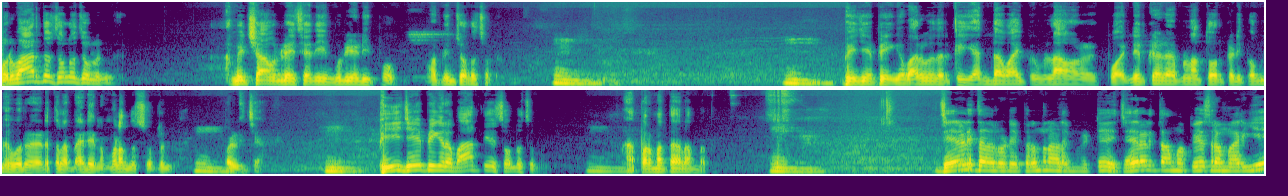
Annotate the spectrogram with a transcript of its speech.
ஒரு வார்த்தை சொல்ல சொல்லுங்க. அமித்ஷாவுடைய சதியை முறியடிப்போம் அப்படின்னு சொல்ல சொல்லுங்க. பிஜேபி இங்க வருவதற்கு எந்த வாய்ப்பும் இல்லாம அவர் இப்போ நிற்கிற இடமெல்லாம் தோற்கடிப்போம்னு ஒரு இடத்துல மேடையில் முழங்க சொல்லுங்க ம். பழனிசாமி ம். பிஜேபிங்கிற வார்த்தையை சொல்ல சொல்லுங்க ம். அப்புறமத்தான் பார்த்து ம். ஜெயலலிதா அவர்களுடைய பிறந்த நாளை முன்னிட்டு ஜெயலலிதா அம்மா பேசுற மாதிரியே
